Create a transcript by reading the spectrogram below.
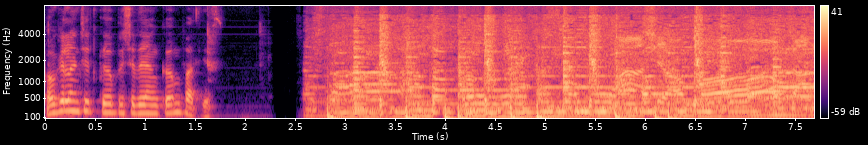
Oke lanjut ke presiden yang keempat guys. Masya Allah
